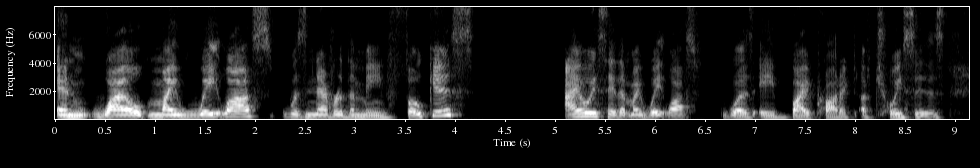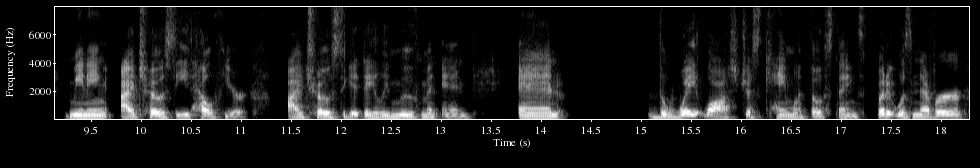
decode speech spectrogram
and while my weight loss was never the main focus I always say that my weight loss was a byproduct of choices, meaning I chose to eat healthier. I chose to get daily movement in. And the weight loss just came with those things. But it was never,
